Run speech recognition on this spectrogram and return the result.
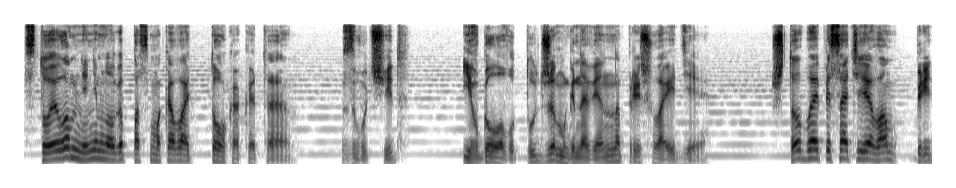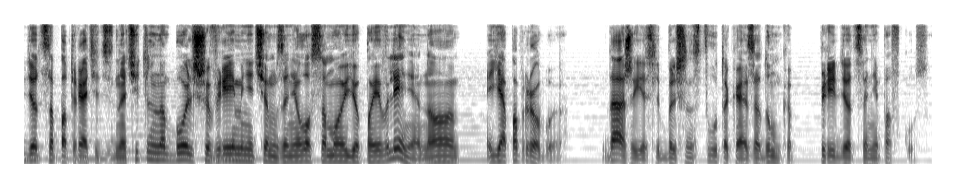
Стоило мне немного посмаковать то, как это звучит, и в голову тут же мгновенно пришла идея. Чтобы описать ее, вам придется потратить значительно больше времени, чем заняло само ее появление, но я попробую. Даже если большинству такая задумка придется не по вкусу.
